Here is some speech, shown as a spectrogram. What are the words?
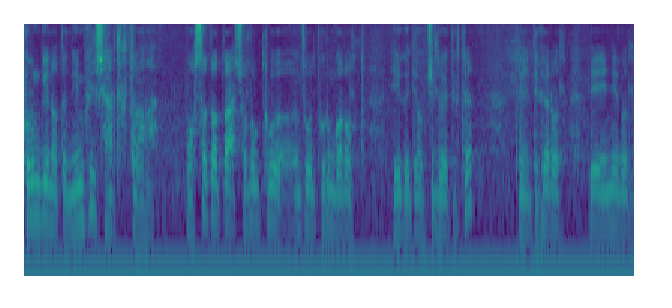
хөрөнгийн одоо нэмэх шаардлагатай байгаа. Бусад одоо ач холбогдолгүй зүйлд хөрөнгө оруулалт хийгээд явж л байдаг тийм. Тэгэхээр бол би энийг бол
